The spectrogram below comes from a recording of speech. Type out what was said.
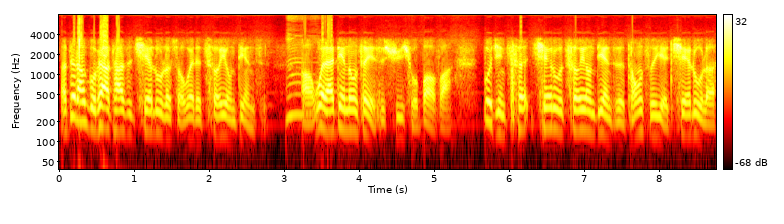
那这档股票它是切入了所谓的车用电子嗯，啊，未来电动车也是需求爆发，不仅车切入车用电子，同时也切入了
